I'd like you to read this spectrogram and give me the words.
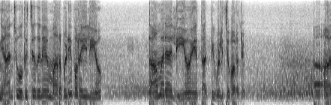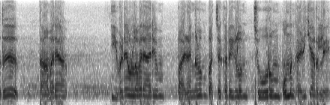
ഞാൻ ചോദിച്ചതിന് മറുപടി പറയില്ലയോ താമര ലിയോയെ തട്ടി വിളിച്ചു പറഞ്ഞു. അത് താമര ഇവിടെ ഉള്ളവരാരും പഴങ്ങളും പച്ചക്കറികളും ചോറും ഒന്നും കഴിക്കാറില്ലേ?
